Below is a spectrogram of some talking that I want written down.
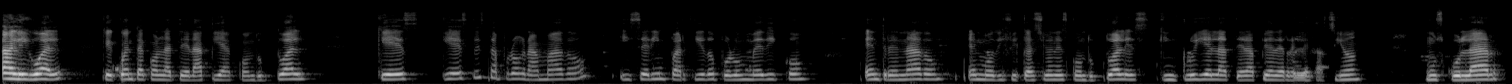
Al igual que cuenta con la terapia conductual, que es que este está programado y ser impartido por un médico entrenado en modificaciones conductuales, que incluye la terapia de relajación muscular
